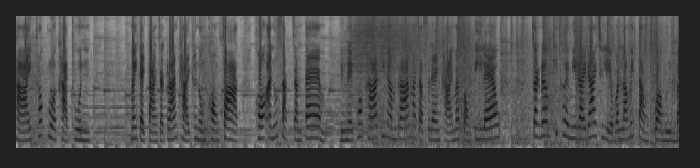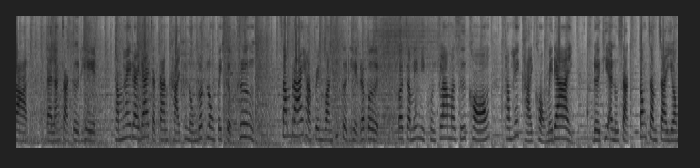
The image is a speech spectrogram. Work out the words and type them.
ขาย เพราะกลัวขาดทุน ไม่แตกต่างจากร้านขายขนมของฝากของอนุสักจันแต้ม หนึ่งในพ่อค้าที่นำร้านมาจัดแสดงขายมา 2 ปีแล้ว จากเดิมที่เคยมีรายได้เฉลี่ยวันละไม่ต่ำกว่าหมื่นบาท แต่หลังจากเกิดเหตุทำให้รายได้จากการขายขนมลดลงไปเกือบครึ่ง ซ้ำร้ายหากเป็นวันที่เกิดเหตุระเบิด ก็จะไม่มีคนกล้ามาซื้อของทำให้ขายของไม่ได้ โดยที่อนุสักต้องจำใจยอม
